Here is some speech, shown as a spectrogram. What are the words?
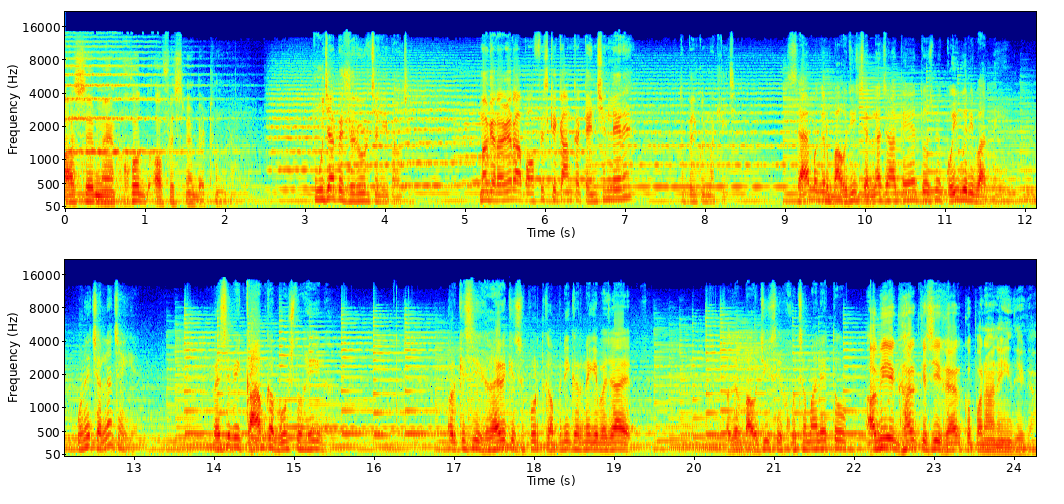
आज से मैं खुद ऑफ़िस में बैठूँगा। पूजा पे ज़रूर चलिए बाबूजी मगर अगर आप ऑफ़िस के काम का टेंशन ले रहे हैं तो बिल्कुल मत लीजिए। सैम अगर बाबूजी चलना चाहते हैं तो उसमें कोई बुरी बात नहीं है। उन्हें चलना चाहिए। वैसे भी काम का बोझ तो है ही ना। और किसी गैर की सुपुर्द कंपनी करने के बजाय अगर बाबूजी से खुद संभाले तो अब ये घर किसी गैर को पनाह नहीं देगा।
